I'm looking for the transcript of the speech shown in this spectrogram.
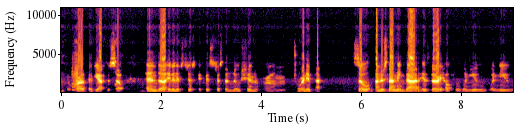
into a, product that you have to sell, and uh, even if it's just if it's just a notion um, or an impact. So understanding that is very helpful when you when you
